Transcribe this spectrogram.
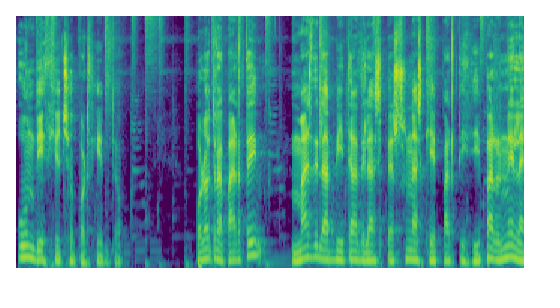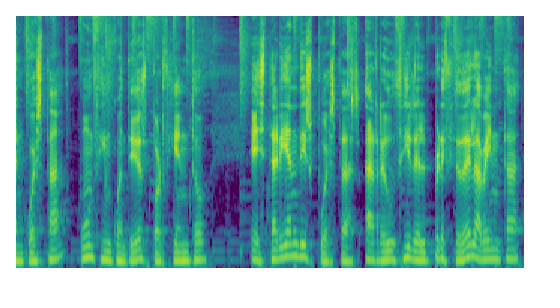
un 18%. Por otra parte, más de la mitad de las personas que participaron en la encuesta, un 52%, estarían dispuestas a reducir el precio de la venta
